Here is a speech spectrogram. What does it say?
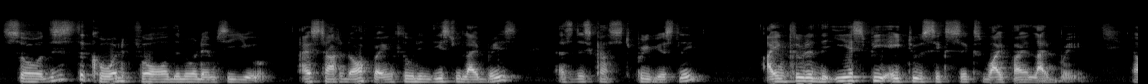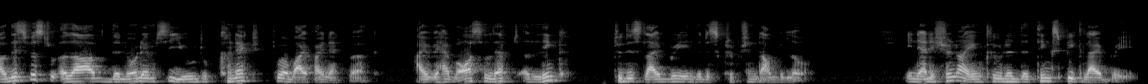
so this is the code for the Node MCU. I started off by including these two libraries as discussed previously. I included the ESP8266 Wi-Fi library. Now this was to allow the Node MCU to connect to a Wi-Fi network. I have also left a link to this library in the description down below. In addition, I included the ThingSpeak library.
